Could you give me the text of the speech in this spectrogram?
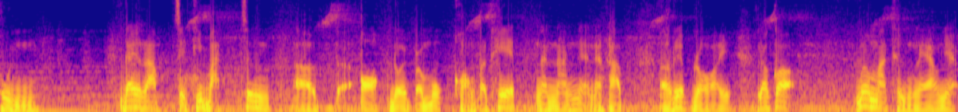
ทุนได้รับสิทธิบัตรซึ่งออกโดยประมุขของประเทศนั้นๆเนี่ยนะครับเรียบร้อยแล้วก็ เมื่อมาถึงแล้วเนี่ย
